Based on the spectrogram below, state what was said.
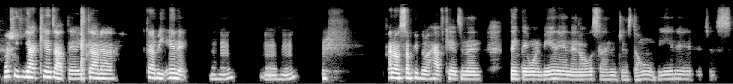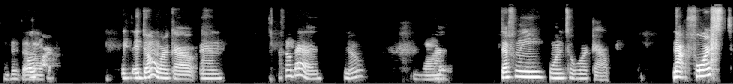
especially if you got kids out there, you gotta, gotta be in it. Mm-hmm. Mm-hmm. I know some people don't have kids and then think they want to be in it, and then all of a sudden it just don't be in it. It just, it doesn't work. It, it don't work out, and I feel bad, you know. Yeah. I definitely wanted to work out, not forced,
